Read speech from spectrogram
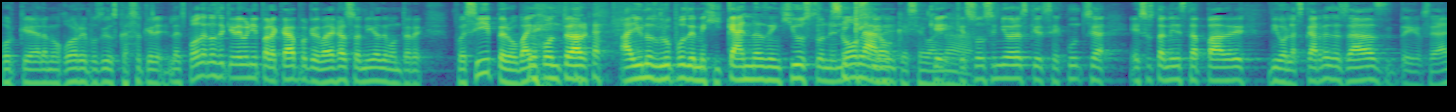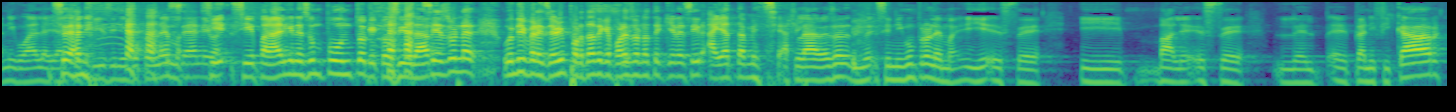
porque a lo mejor hemos tenido caso que la esposa no se quiere venir para acá porque va a dejar a sus amigas de Monterrey. Pues sí, pero va a encontrar, hay unos grupos de mexicanas en Houston, en Sí, Austin, claro, que se van que, a- que son señoras que se juntan, o sea, eso también está padre. Digo, las carnes asadas te- se dan igual allá Se dan- aquí sin ningún problema. si, si para alguien es un punto que considerar, Si es una- un diferenciador importante que por eso no te quieres ir, allá también se. Claro, eso es- sin ningún problema. Y este y vale, este el, el planificar,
